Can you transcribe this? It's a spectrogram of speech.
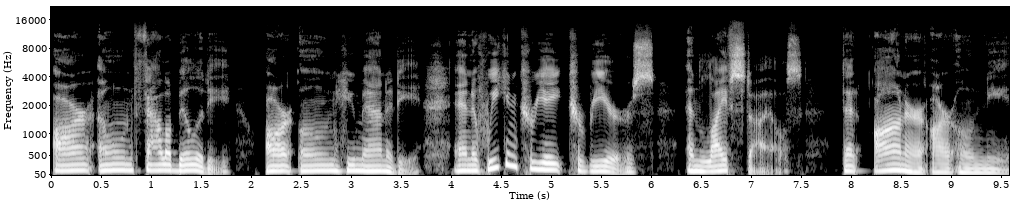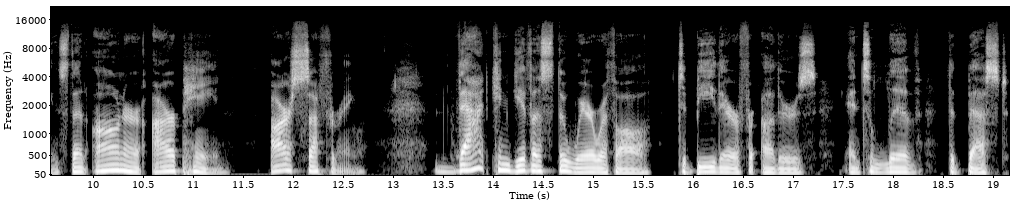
our own fallibility, our own humanity. And if we can create careers and lifestyles that honor our own needs, that honor our pain, our suffering, that can give us the wherewithal to be there for others and to live the best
